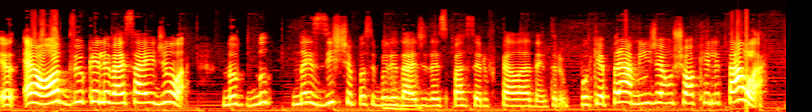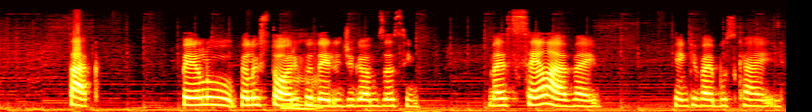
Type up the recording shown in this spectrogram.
Eu, é óbvio que ele vai sair de lá. Não, não, não existe a possibilidade uhum. desse parceiro ficar lá dentro. Porque para mim já é um choque ele tá lá. Saca? pelo, pelo histórico uhum. dele, digamos assim. Mas sei lá, velho. Quem que vai buscar ele?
